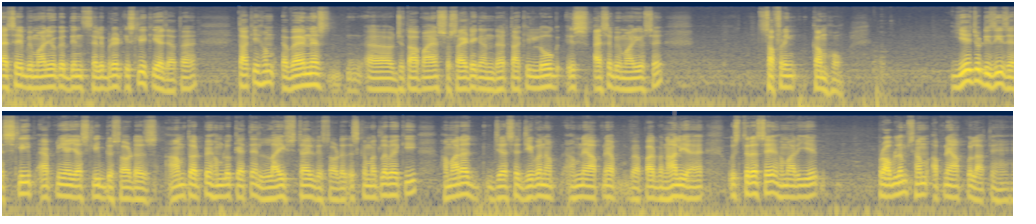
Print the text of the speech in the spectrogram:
ऐसे बीमारियों का दिन सेलिब्रेट इसलिए किया जाता है ताकि हम अवेयरनेस जुटा पाएँ सोसाइटी के अंदर ताकि लोग इस ऐसे बीमारियों से सफरिंग कम हो। ये जो डिज़ीज़ है स्लीप एपनिया या स्लीप डिसऑर्डर्स आमतौर पे हम लोग कहते हैं लाइफस्टाइल डिसऑर्डर्स इसका मतलब है कि हमारा जैसे जीवन हम, हमने अपने आप व्यापार बना लिया है उस तरह से हमारी ये प्रॉब्लम्स हम अपने आप को लाते हैं।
